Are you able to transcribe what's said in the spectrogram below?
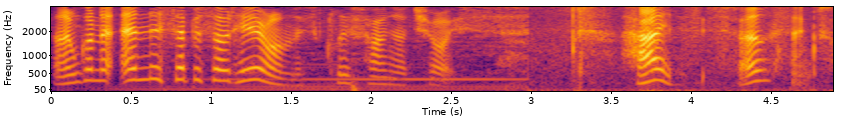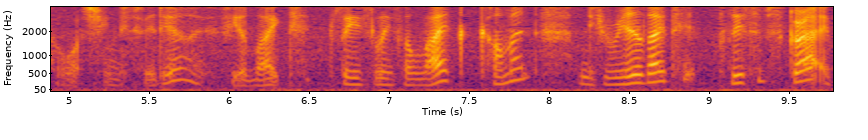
And I'm going to end this episode here on this cliffhanger choice. Hi, this is Phoe. Thanks for watching this video. If you liked it, please leave a like, comment, and if you really liked it, please subscribe.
